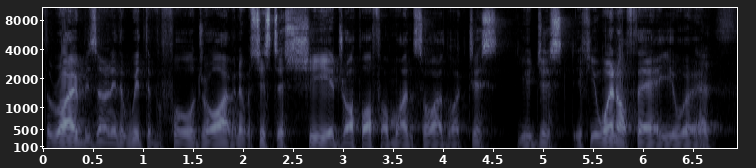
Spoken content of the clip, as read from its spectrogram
The road was only the width of a full drive, and it was just a sheer drop off on one side. Like, just, you just, if you went off there, you were, That's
